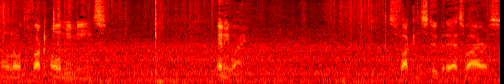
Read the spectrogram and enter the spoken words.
I don't know what the fuck Omi means. Anyway. This fucking stupid ass virus.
